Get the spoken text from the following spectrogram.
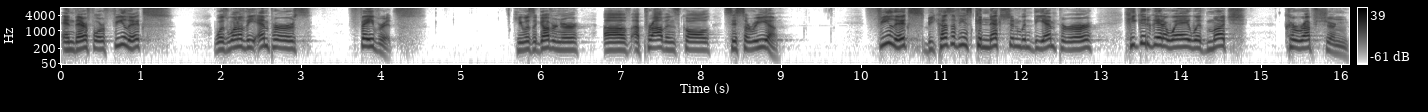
and therefore Felix was one of the emperor's favorites. He was a governor of a province called Caesarea. Felix, because of his connection with the emperor, he could get away with much corruption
